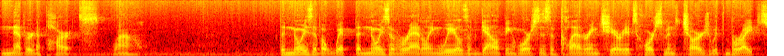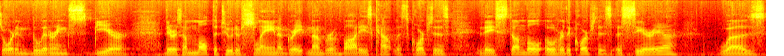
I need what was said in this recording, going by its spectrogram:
never departs. Wow. The noise of a whip, the noise of rattling wheels, of galloping horses, of clattering chariots, horsemen charged with bright sword and glittering spear. There is a multitude of slain, a great number of bodies, countless corpses. They stumble over the corpses. Assyria was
